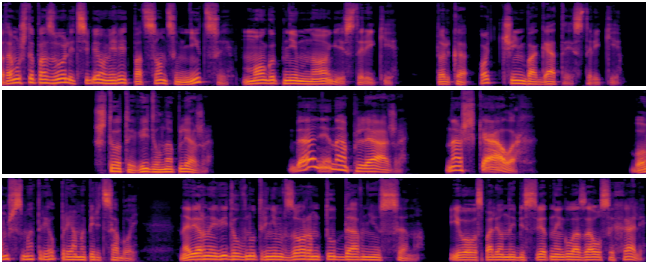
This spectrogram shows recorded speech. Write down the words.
потому что позволить себе умереть под солнцем Ниццы могут немногие старики, только очень богатые старики. «Что ты видел на пляже?» «Да не на пляже, на шкалах», Бомж смотрел прямо перед собой. Наверное, видел внутренним взором ту давнюю сцену. Его воспаленные бесцветные глаза усыхали,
